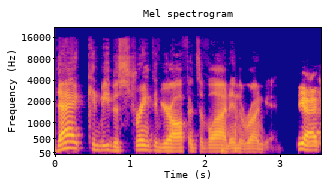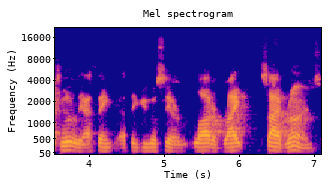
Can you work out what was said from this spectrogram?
That can be the strength of your offensive line in the run game. Yeah, absolutely. I think I think you're going to see a lot of right side runs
